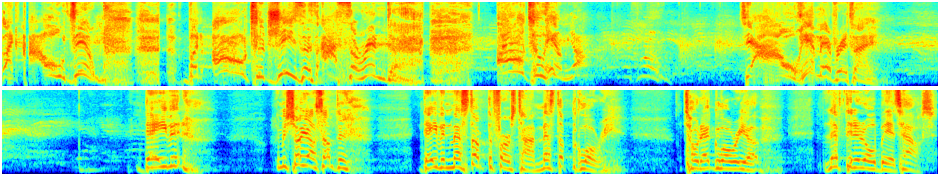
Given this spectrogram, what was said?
like I owe them. But all to Jesus I surrender. All to him, y'all. See, I owe him everything. David, let me show y'all something. David messed up the first time, messed up the glory, tore that glory up, left it at Obed's house.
